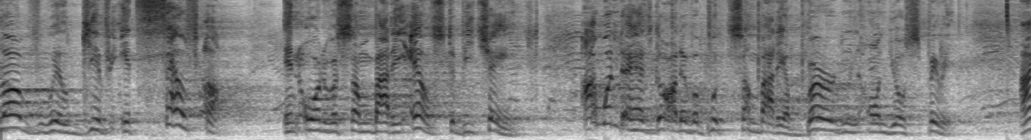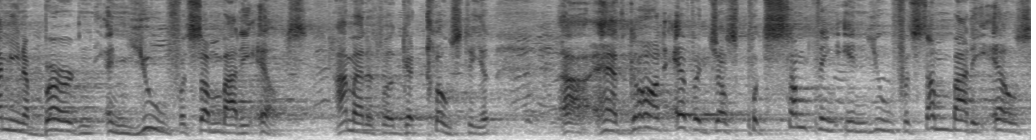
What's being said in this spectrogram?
love will give itself up in order for somebody else to be changed. I wonder, has God ever put somebody a burden on your spirit? I mean, a burden in you for somebody else. I might as well get close to you. Uh, has God ever just put something in you for somebody else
